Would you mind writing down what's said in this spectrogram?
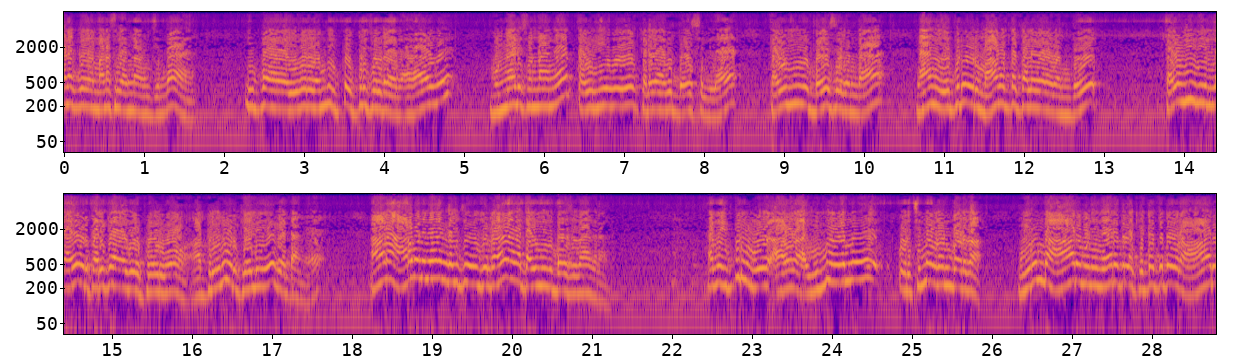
எனக்கு மனசுல என்ன வந்துச்சுன்னா இப்ப இவர் வந்து இப்ப இப்படி சொல்றாரு. அதாவது முன்னாடி சொன்னாங்க தௌஹீது கிடையாது பேஸ் இல்ல. தௌஹீது பேஸ் இருந்தா நாங்க எப்படி ஒரு மாவட்ட தலைவரை வந்து தௌஹீது இல்லாத ஒரு தரிக்காவதியை போடுவோம் அப்படின்னு ஒரு கேள்வியே கேட்டாங்க. ஆனா அரை மணி நேரம் கழிச்சு சொல்றாங்க நாங்க தகுதி பேஸ் தாங்கிறாங்க அப்ப இப்படி இது வந்து ஒரு சின்ன முரண்பாடு தான். இருந்த ஆறு மணி நேரத்துல கிட்டத்தட்ட ஒரு ஆறு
